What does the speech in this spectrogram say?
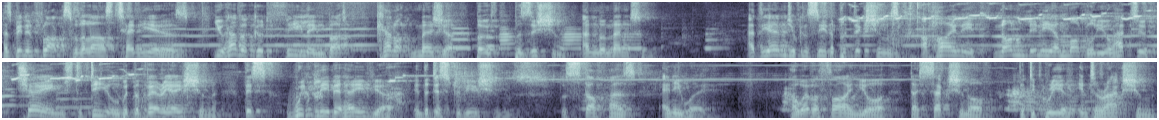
has been in flux for the last 10 years. You have a good feeling, but cannot measure both position and momentum. At the end, you can see the predictions, a highly non-linear model you had to change to deal with the variation this wiggly behavior in the distributions the stuff has anyway. However fine your dissection of the degree of interaction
